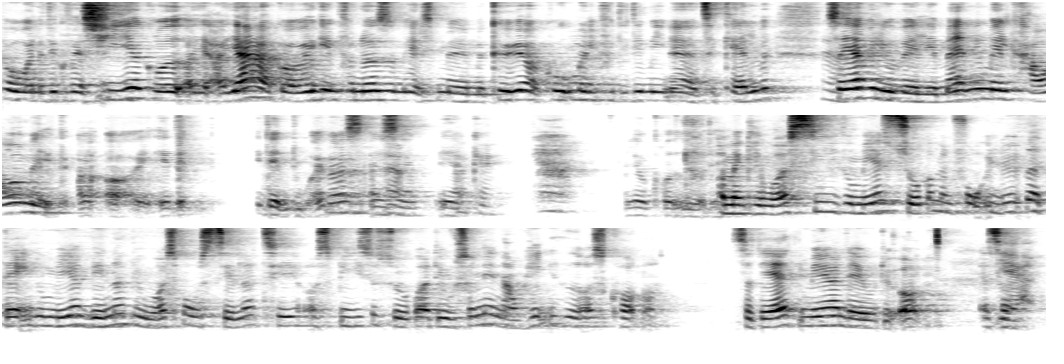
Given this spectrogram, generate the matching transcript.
på, eller det kunne være chiagrød, og jeg, og jeg går jo ikke ind for noget som helst med, med køer og komælk, fordi det mener jeg er til kalve. Ja. Så jeg vil jo vælge mandelmælk, havremælk og, og, i, den, i den dur, ikke også? Altså, ja. Okay. lave grød ud af det. Og man kan jo også sige, jo mere sukker man får i løbet af dagen, jo mere vender vi jo også vores celler til at spise sukker, og det er jo sådan en afhængighed også kommer. Så det er mere at lave det om. Altså, ja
